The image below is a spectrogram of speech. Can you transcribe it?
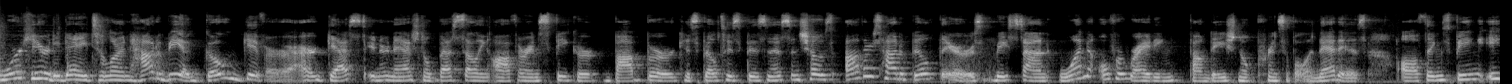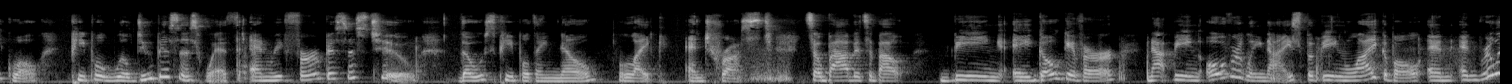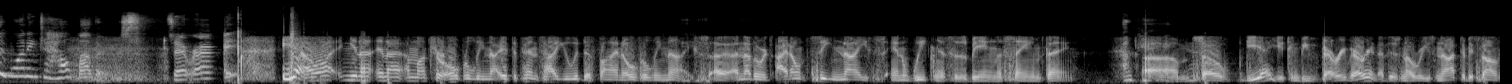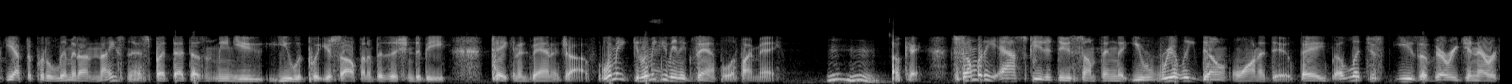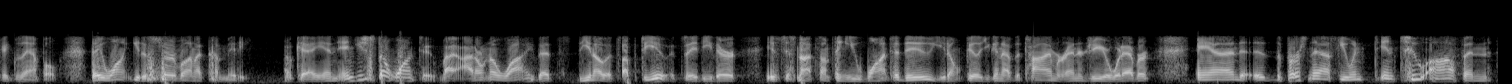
And we're here today to learn how to be a go giver. Our guest, international best-selling author and speaker Bob Burg, has built his business and shows others how to build theirs based on one overriding foundational principle, and that is all things being equal, people will do business with and refer business to those people they know, like, and trust. So, Bob, it's about being a go giver, not being overly nice, but being likable and, and really wanting to help others. Is that right? Yeah, well, you know, and I, I'm not sure overly nice. It depends how you would define overly nice. Uh, in other words, I don't see nice and weakness as being the same thing. Okay. Um, so yeah, you can be very, very. There's no reason not to be. It's not like you have to put a limit on niceness, but that doesn't mean you you would put yourself in a position to be taken advantage of. Let me let me give you an example, if I may. Mm-hmm. Okay, somebody asks you to do something that you really don't want to do. They uh, let's just use a very generic example. They want you to serve on a committee. Okay, and and you just don't want to. I, I don't know why. That's you know it's up to you. It's it either is just not something you want to do. You don't feel you're going to have the time or energy or whatever, and uh, the person asks you. And, and too often,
